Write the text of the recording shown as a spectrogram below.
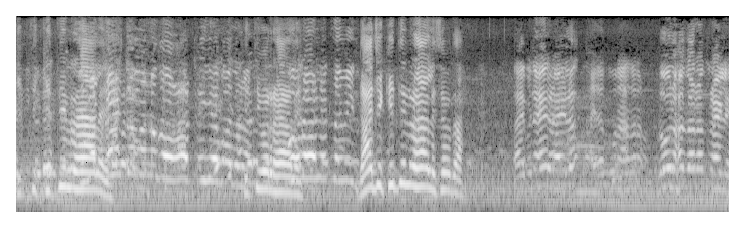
किती किती राहिले? हा. कितीवर राहिले दाजी किती राहिले सौदा नाही राहिलं. दोन हजारात राहिले.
